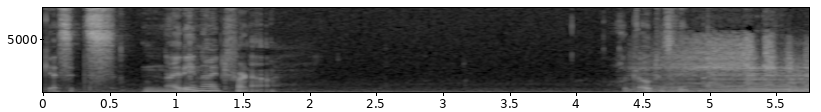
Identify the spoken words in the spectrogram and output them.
Guess it's nighty night for now. I'll go to sleep.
